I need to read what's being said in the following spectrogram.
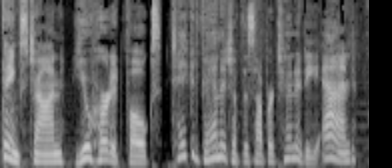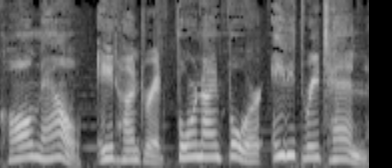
Thanks, John. You heard it, folks. Take advantage of this opportunity and call now 800 494 8310.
